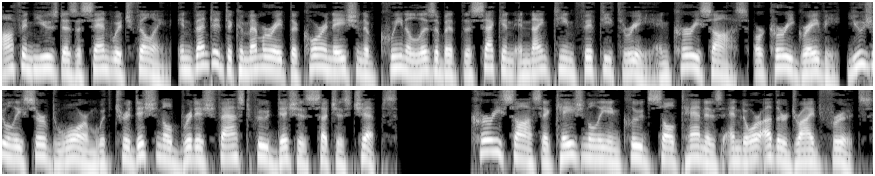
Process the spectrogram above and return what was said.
often used as a sandwich filling, invented to commemorate the coronation of Queen Elizabeth II in 1953 and curry sauce or curry gravy, usually served warm with traditional British fast food dishes such as chips. Curry sauce occasionally includes sultanas and or other dried fruits.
